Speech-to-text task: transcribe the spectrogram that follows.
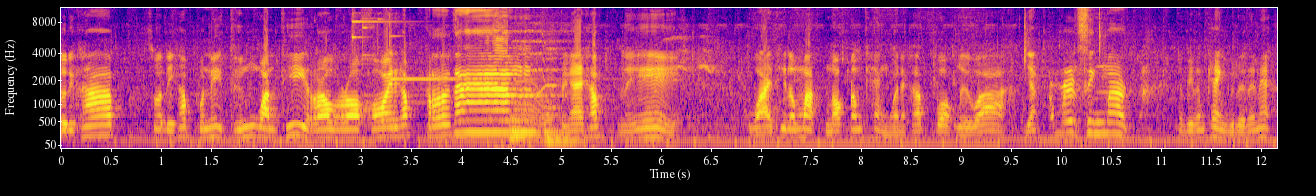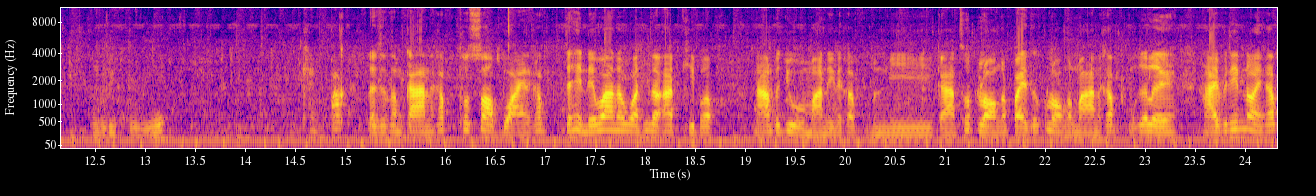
สวัสดีครับ สวัสดีครับวันนี้ถึงวันที่เรารอคอยนะครับประธานเป็นไงครับนี่ไวน์ที่เราหมักน็อกน้ำแข็งไว้นะครับ บอกเลยว่ายัง Amazing มากยังเป็นน้ำแข็งอยู่เลยนะเนี่ยผมดูดิโหแข็งปักเราจะทำการนะครับทดสอบไวน์นะครับ จะเห็นได้ว่าในวันที่เราอัดคลิปครับน้ำจะอยู่ประมาณนี้นะครับ มันมีการทดลองกันไปทดลองกันมานะครับ มันก็เลยหายไปนิดหน่อยครับ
